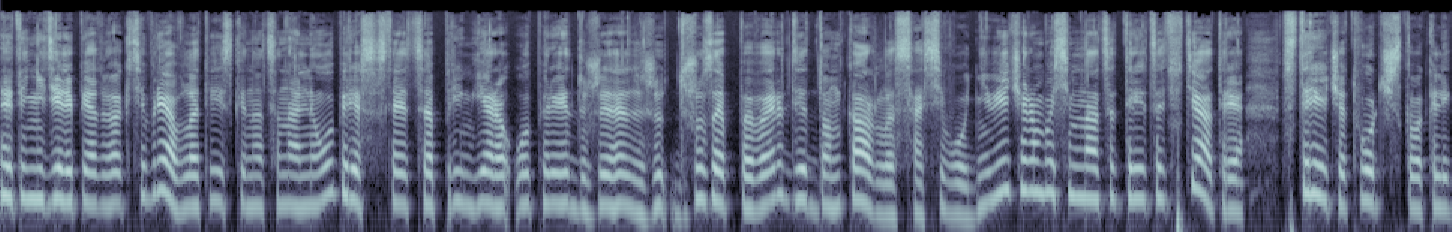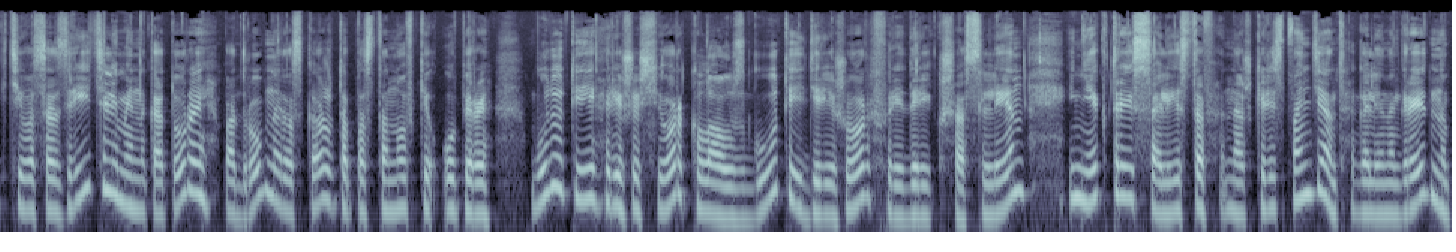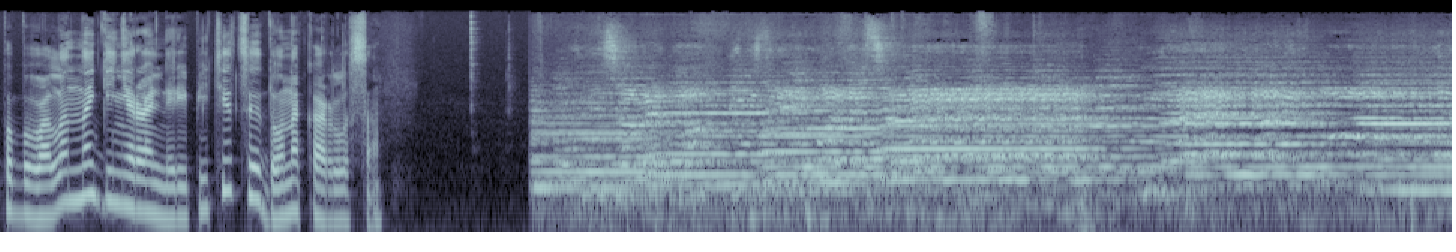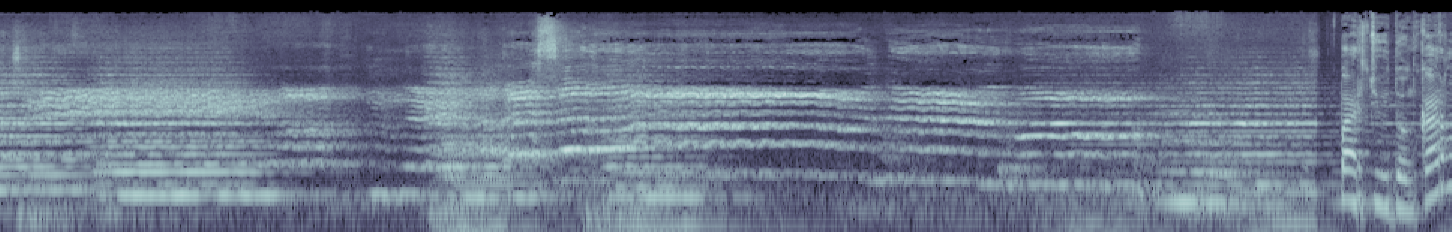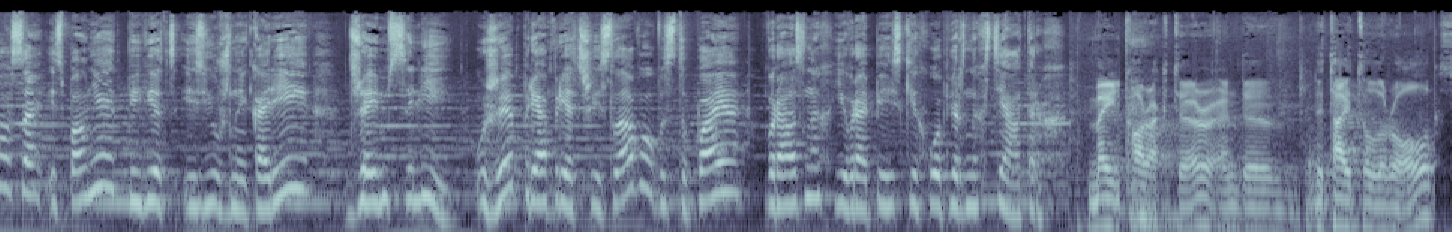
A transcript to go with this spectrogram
На этой неделе 5 октября в Латвийской национальной опере состоится премьера оперы Джузе- Джу- Джузеппе Верди «Дон Карлос», а сегодня вечером в 18.30 в театре встреча творческого коллектива со зрителями, на которой подробно расскажут о постановке оперы. Будут и режиссер Клаус Гуд, и дирижер Фредерик Шаслен, и некоторые из солистов. Наш корреспондент Галина Грейдена побывала на генеральной репетиции Дона Карлоса. Партию Дон Карлоса исполняет певец из Южной Кореи Джеймс Ли, уже приобретший славу, выступая в разных европейских оперных театрах.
